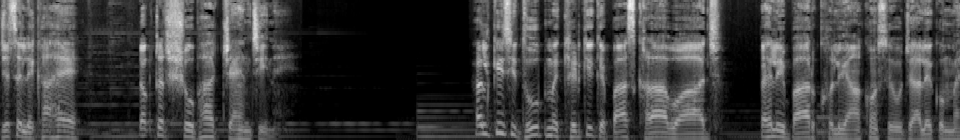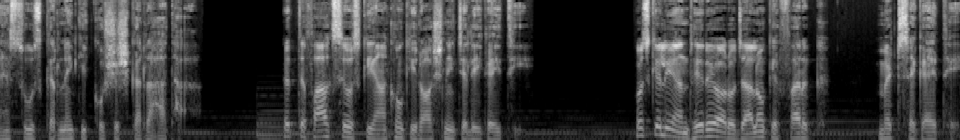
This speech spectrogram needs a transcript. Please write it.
जिसे लिखा है डॉक्टर शोभा जैन जी ने। हल्की सी धूप में खिड़की के पास खड़ा वो आज पहली बार खुली आँखों से उजाले को महसूस करने की कोशिश कर रहा था। इत्तेफाक से उसकी आँखों की रोशनी चली गई थी। उसके लिए अंधेरे और उजालों के फ़र्क मिट से गए थे।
